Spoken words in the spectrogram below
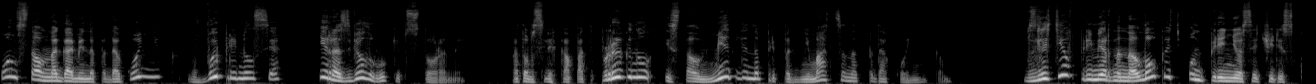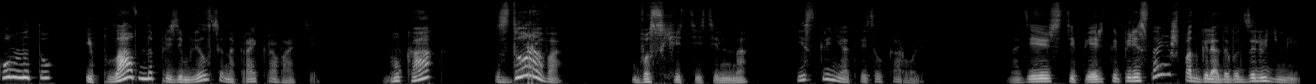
Он встал ногами на подоконник, выпрямился и развел руки в стороны. Потом слегка подпрыгнул и стал медленно приподниматься над подоконником. — Взлетев примерно на локоть, он перенесся через комнату и плавно приземлился на край кровати. — Ну как? Здорово? — Восхитительно! — искренне ответил король. — Надеюсь, теперь ты перестанешь подглядывать за людьми.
